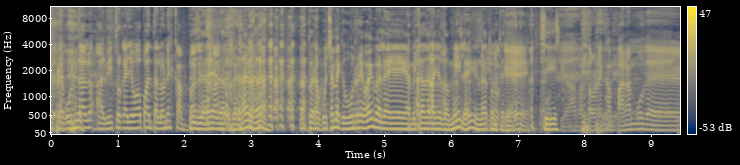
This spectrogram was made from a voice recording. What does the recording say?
le- pregunta al, al Víctor que ha llevado pantalones campana. Ya, es verdad, es verdad. Pero escúchame que hubo un revival eh, a mitad del año 2000, ¿eh? Una ¿Sí tontería. qué? Sí. Hostia, pantalones campanas muy de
